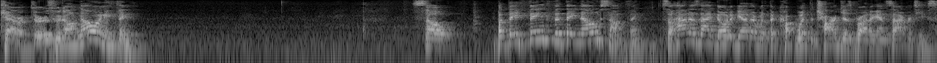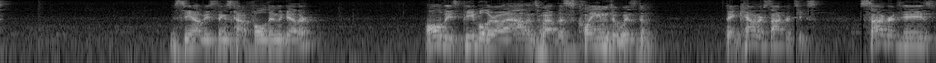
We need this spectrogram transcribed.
characters who don't know anything. So, but they think that they know something. So how does that go together with the with the charges brought against Socrates? You see how these things kind of fold in together? All these people throughout Athens who have this claim to wisdom, they encounter Socrates. Socrates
